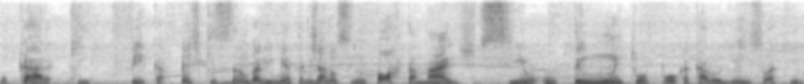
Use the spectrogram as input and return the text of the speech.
O cara que fica pesquisando alimento, ele já não se importa mais se o, o, tem muito ou pouca caloria, isso ou aquilo.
